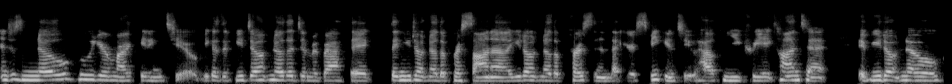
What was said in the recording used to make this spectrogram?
and just know who you're marketing to. Because if you don't know the demographic then you don't know the persona. You don't know the person that you're speaking to. How can you create content if you don't know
